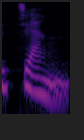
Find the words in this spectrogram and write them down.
극장.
